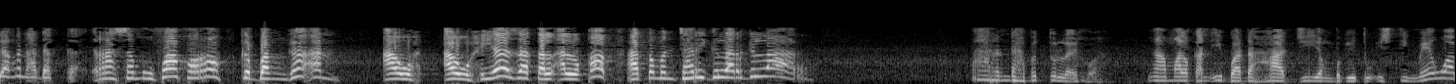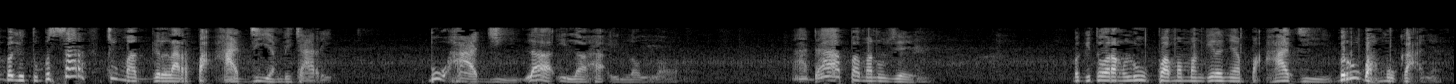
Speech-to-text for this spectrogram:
Jangan ada rasa mufakharah, kebanggaan, au au hiyazatal alqab atau mencari gelar-gelar. Ah, rendah betul lah ikhwah. Ngamalkan ibadah haji yang begitu istimewa, begitu besar, cuma gelar Pak Haji yang dicari. Bu Haji, la ilaha illallah. Ada apa manusia ini? Begitu orang lupa memanggilnya Pak Haji, berubah mukanya.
